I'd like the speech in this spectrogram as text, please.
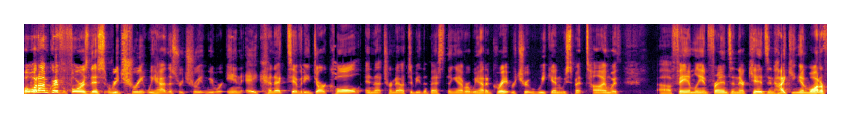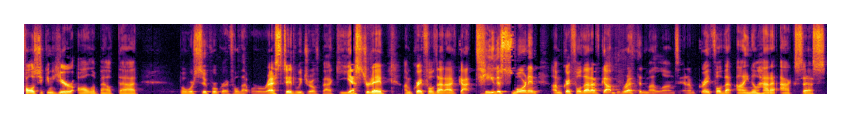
But what I'm grateful for is this retreat. We had this retreat. We were in a connectivity dark hole, and that turned out to be the best thing ever. We had a great retreat weekend. We spent time with uh, family and friends and their kids and hiking and waterfalls. You can hear all about that. But we're super grateful that we're rested. We drove back yesterday. I'm grateful that I've got tea this morning. I'm grateful that I've got breath in my lungs. And I'm grateful that I know how to access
